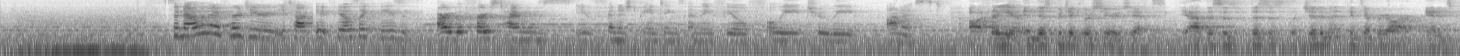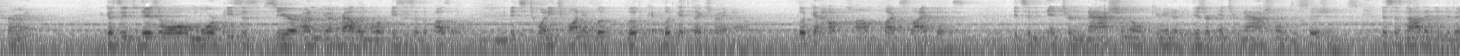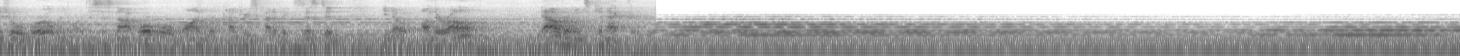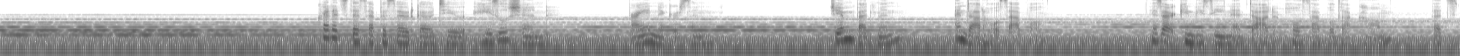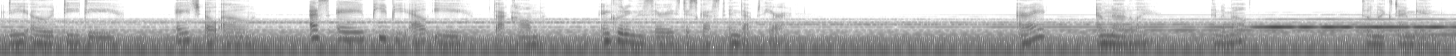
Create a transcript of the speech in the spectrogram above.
So now that I've heard you you talk, it feels like these are the first times you've finished paintings and they feel fully, truly honest Uh, for in, you. in this particular series, yes. Yeah, this is this is legitimate contemporary art, and it's current because it, there's all more pieces. So you're, un, you're unraveling more pieces of the puzzle. Mm-hmm. It's 2020. Look look look at things right now. Look at how complex life is. It's an international community. These are international decisions. This is not an individual world anymore. This is not World War One where countries kind of existed, you know, on their own. Now everyone's connected. Credits this episode go to Hazel Shin, Brian Nickerson, Jim Budman, and Dodd Holsapple. His art can be seen at doddholsapple.com. That's D O D D H O L S A P P L E.com, including the series discussed in depth here. All right, I'm Natalie, and I'm out. Till next time.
